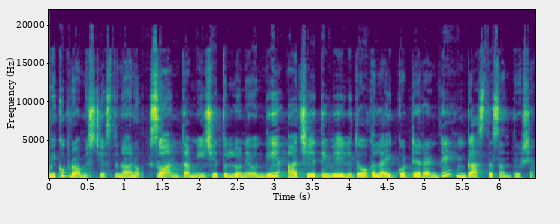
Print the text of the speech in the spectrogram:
మీకు ప్రామిస్ చేస్తున్నాను. సో అంతా మీ చేతుల్లోనే ఉంది. ఆ చేతి వేలితో ఒక లైక్ కొట్టారంటే ఇంకాస్త సంతోషం.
